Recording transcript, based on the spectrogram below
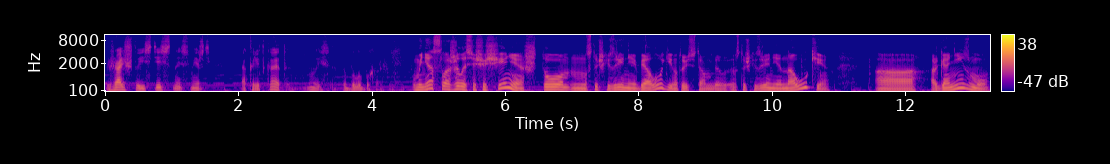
жаль, что естественная смерть так редка, это, ну, это было бы хорошо. У меня сложилось ощущение, что с точки зрения биологии, ну, то есть там, э, с точки зрения науки, а, организму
